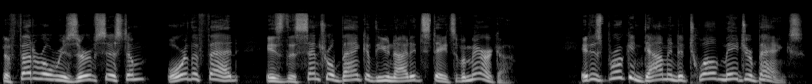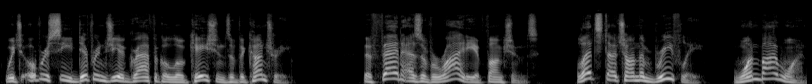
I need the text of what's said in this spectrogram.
The Federal Reserve System, or the Fed, is the central bank of the United States of America. It is broken down into 12 major banks which oversee different geographical locations of the country. The Fed has a variety of functions. Let's touch on them briefly, one by one.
